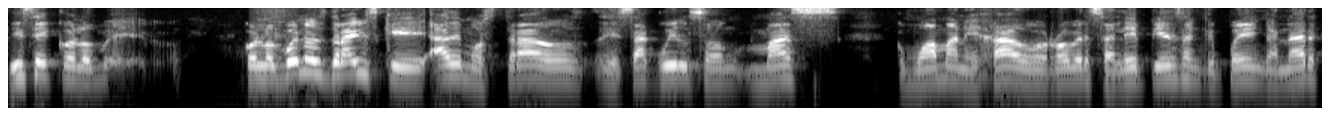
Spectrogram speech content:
Dice, con los, con los buenos drives que ha demostrado eh, Zach Wilson, más como ha manejado Robert Saleh, piensan que pueden ganar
